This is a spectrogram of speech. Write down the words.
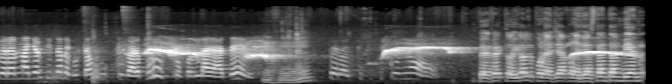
pero al mayorcito le gusta ju- jugar brusco por la edad de él, pero el chiquitico no. Perfecto, dígalo por allá, por allá están también.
